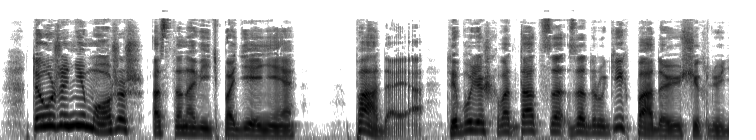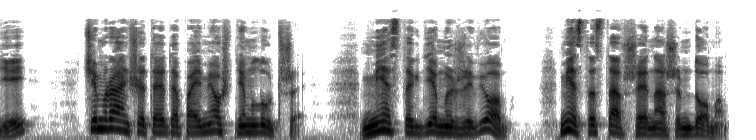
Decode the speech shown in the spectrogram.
— ты уже не можешь остановить падение. Падая, ты будешь хвататься за других падающих людей. Чем раньше ты это поймешь, тем лучше. Место, где мы живем, место, ставшее нашим домом,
